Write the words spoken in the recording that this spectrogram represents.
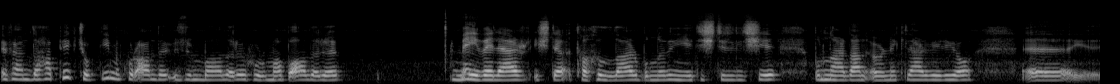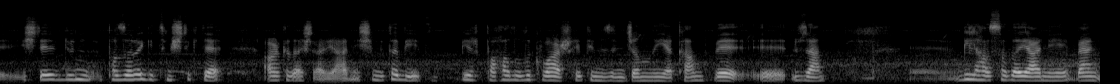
Efendim daha pek çok değil mi Kur'an'da üzüm bağları, hurma bağları, meyveler, işte tahıllar, bunların yetiştirilişi, bunlardan örnekler veriyor. Ee, işte dün pazara gitmiştik de arkadaşlar yani şimdi tabii bir pahalılık var hepimizin canını yakan ve e, üzen. E, bilhassa da yani ben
